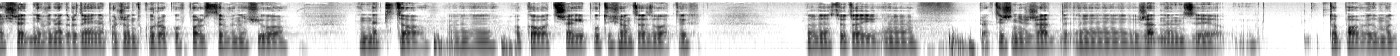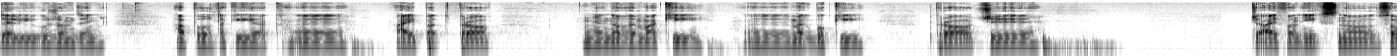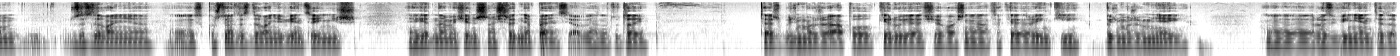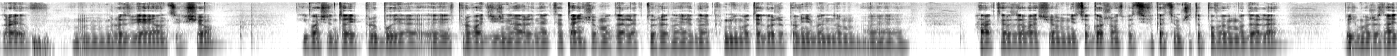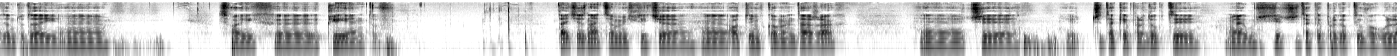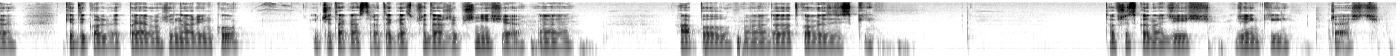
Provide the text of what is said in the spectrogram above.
średnie wynagrodzenie na początku roku w Polsce wynosiło netto e, około 3,5 tysiąca złotych. No więc tutaj e, praktycznie żaden z topowych modeli urządzeń Apple, takich jak iPad Pro, nowe Maci, MacBooki Pro czy czy iPhone X no, są zdecydowanie, e, kosztują zdecydowanie więcej niż jedna miesięczna średnia pensja, więc no tutaj też być może Apple kieruje się właśnie na takie rynki być może mniej e, rozwinięte do krajów mm, rozwijających się. I właśnie tutaj próbuje e, wprowadzić na rynek te tańsze modele, które no jednak mimo tego, że pewnie będą charakteryzować się nieco gorszą specyfikacją czy topowe modele, być może znajdą tutaj e, swoich e, klientów. Dajcie znać, co myślicie e, o tym w komentarzach. Czy, czy takie produkty Jak myślicie, czy takie produkty w ogóle kiedykolwiek pojawią się na rynku i czy taka strategia sprzedaży przyniesie Apple dodatkowe zyski? To wszystko na dziś. Dzięki. Cześć.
